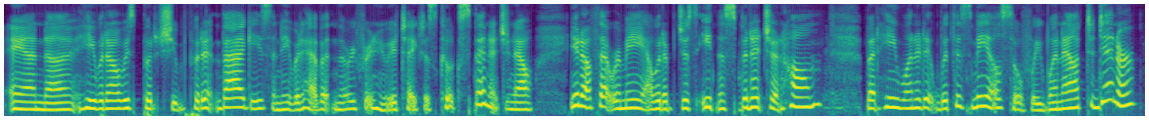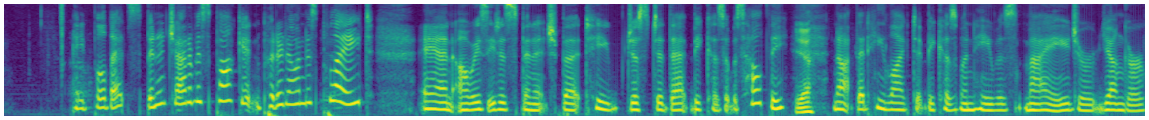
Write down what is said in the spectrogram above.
And uh, he would always put she would put it in baggies and he would have it in the refrigerator. He would take his cooked spinach. Now, you know, if that were me, I would have just eaten the spinach at home, but he wanted it with his meal. So if we went out to dinner, He'd pull that spinach out of his pocket and put it on his plate and always eat his spinach. But he just did that because it was healthy. Yeah. Not that he liked it because when he was my age or younger,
